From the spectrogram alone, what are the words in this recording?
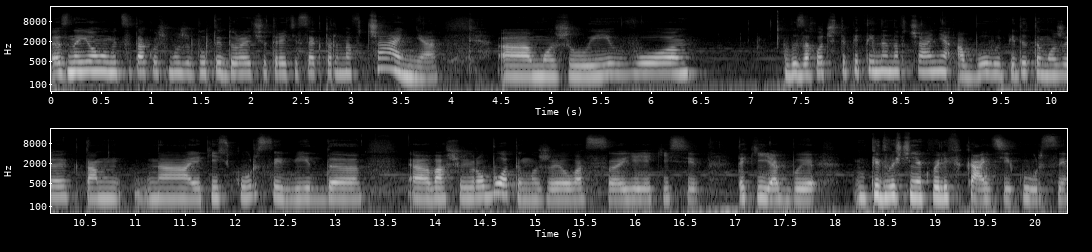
е, знайомими. Це також може бути, до речі, третій сектор навчання. Можливо, ви захочете піти на навчання, або ви підете, може, там на якісь курси від е, вашої роботи. Може, у вас є якісь такі, якби підвищення кваліфікації курси,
